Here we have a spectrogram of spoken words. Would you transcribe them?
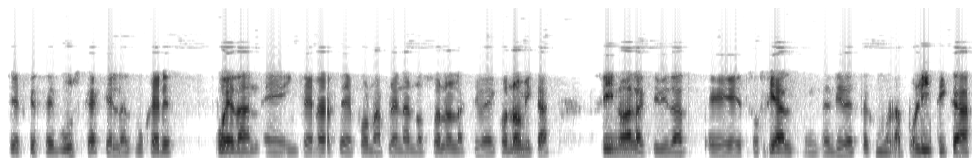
si es que se busca que las mujeres puedan eh, integrarse de forma plena no solo en la actividad económica, sino a la actividad eh, social, entendida esta como la política,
